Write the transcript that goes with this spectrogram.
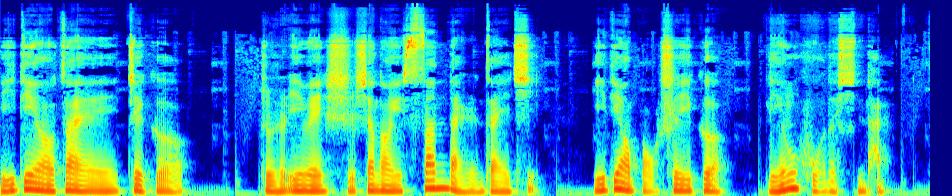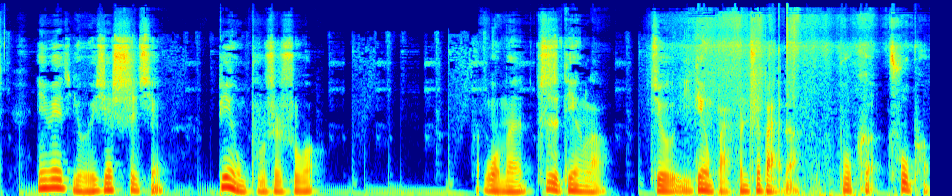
一定要在这个，就是因为是相当于三代人在一起，一定要保持一个灵活的心态，因为有一些事情，并不是说我们制定了就一定百分之百的不可触碰，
